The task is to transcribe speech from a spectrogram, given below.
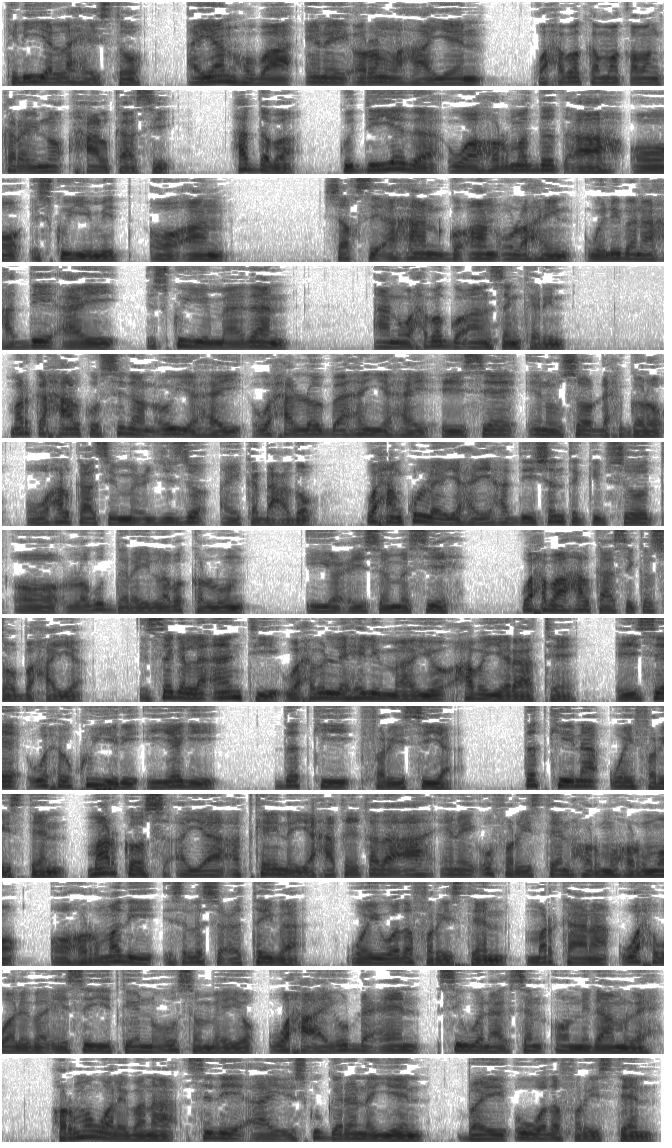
keliya la haysto ayaan hubaa inay odhan lahaayeen waxba kama qaban karayno xaalkaasi. Haddaba guddiyada waa horma dad ah oo isku yimid oo aan shakhsi ahaan go'aan u lahayn welibana haddii ay isku yimaadaan aan waxba go'aansan karin marka xaalku sidan uu yahay waxaa loo baahan yahay ciise inuu soo dhex galo oo halkaasi mucjiso ay ka dhacdo. Waxaan ku leeyahay haddii shanta kibsood oo lagu daray laba kalluun iyo ciise masiix waxbaa halkaasi ka soo baxaya. Isaga la'aantii waxba la heli maayo haba yaraatee. Ciise wuxuu ku yidhi iyagii dadkii fariisiya dadkiina way fadhiisteen markos ayaa adkaynaya xaqiiqada ah inay u fadhiisteen hormo hormo oo hormadii isla socotayba way wada fadhiisteen markaana wax waliba ee sayidkeennu uu sameeyo waxa ay u dhaceen si wanaagsan oo nidaam leh. Hormo walibana sidii ay isku garanayeen bay u wada fadhiisteen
